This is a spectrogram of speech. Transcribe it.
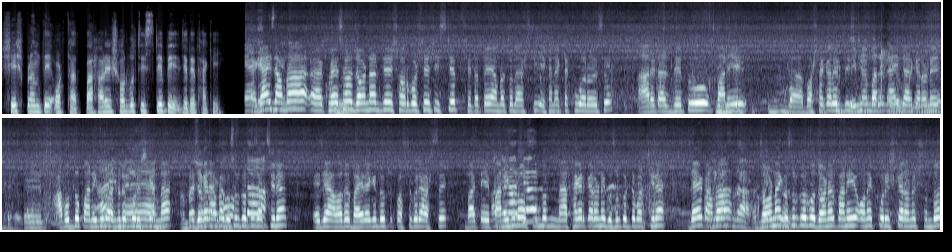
শেষ প্রান্তে অর্থাৎ পাহাড়ের সর্বোচ্চ স্টেপে যেতে থাকি। গাইজ আমরা খোয়াছড়া ঝর্ণার যে সর্বশেষ স্টেপ সেটাতে আমরা চলে আসছি। এখানে একটা কুয়া রয়েছে। আর এটা যেহেতু পানি বর্ষাকালের বৃষ্টির পানি নাই যার কারণে আবদ্ধ পানিগুলো আসলে পরিষ্কার না। যেখানে আমরা গোসল করতে যাচ্ছি না। এই যে আমাদের ভাইরা কিন্তু কষ্ট করে আসছে বাট এই পানিগুলো সুন্দর না থাকার কারণে গোসল করতে পারছি না। যাই হোক আমরা ঝর্ণায় গোসল করব। ঝর্ণার পানি অনেক পরিষ্কার অনেক সুন্দর।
